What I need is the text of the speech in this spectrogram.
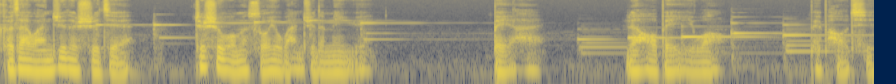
可在玩具的世界，这是我们所有玩具的命运：被爱，然后被遗忘，被抛弃。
